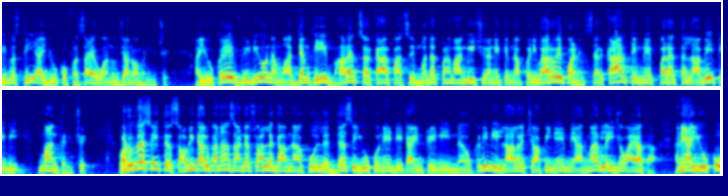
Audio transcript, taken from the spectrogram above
દિવસથી આ યુવકો ફસાયા હોવાનું જાણવા મળ્યું છે. આ યુવકોએ વિડીયોના માધ્યમથી ભારત સરકાર પાસે મદદ પણ માંગી છે અને તેમના પરિવારોએ પણ સરકાર તેમને પરત લાવે તેવી માંગ કરી છે. વડોદરા સહિત સાવલી તાલુકાના સાંડસવાલ ગામના કુલ દસ યુવકોને ડેટા એન્ટ્રીની નોકરીની લાલચ આપીને મ્યાનમાર લઈ જવાયા હતા. અને આ યુવકો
